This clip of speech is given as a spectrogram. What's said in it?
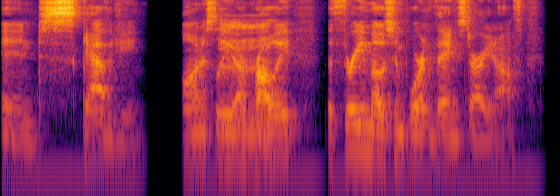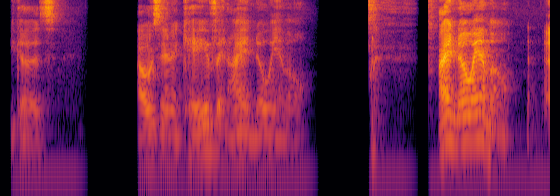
and scavenging honestly are Mm. probably the three most important things starting off because i was in a cave and i had no ammo i had no ammo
